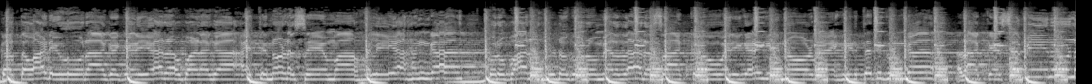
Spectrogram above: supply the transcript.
ಗತವಾಡಿ ಊರಾಗ ಗೆಳೆಯರ ಬಳಗ. ಐತಿ ನೋಡ ಸೇಮ ಹುಲಿಯ ಹಂಗ. ಗುರುಬಾರ ಹುಡುಗರು ಮೆರೆದಾರ ಸಾಕ. ವರಿಗಳಿಗೆ ನೋಡ ಹಿಡ್ತತಿ ಗುಂಗ. ರಾಕೇಶ ಬೀರುಣ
